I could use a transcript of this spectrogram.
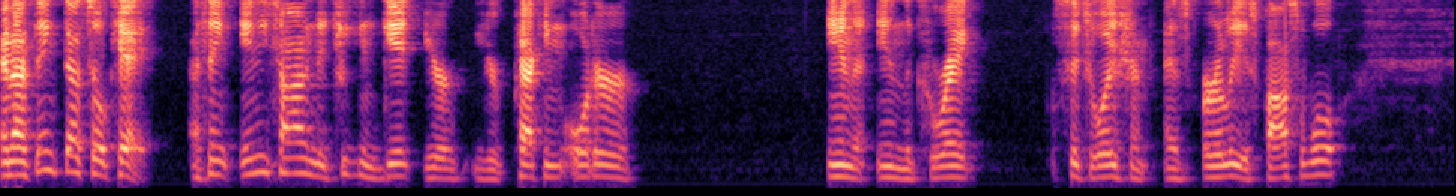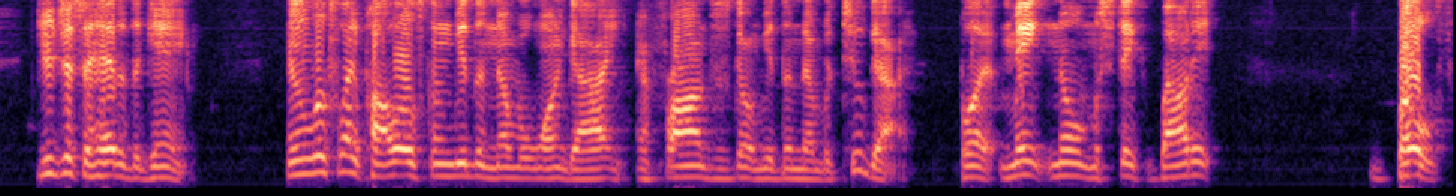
and I think that's okay. I think anytime that you can get your your packing order in in the correct situation as early as possible, you're just ahead of the game. And it looks like Paolo is going to be the number one guy, and Franz is going to be the number two guy. But make no mistake about it, both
